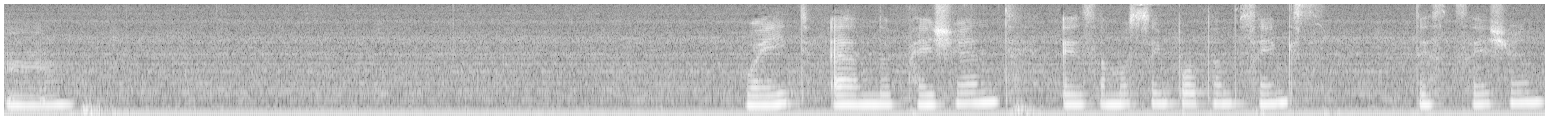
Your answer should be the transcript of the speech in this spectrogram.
mm, wait and patient is the most important things this session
